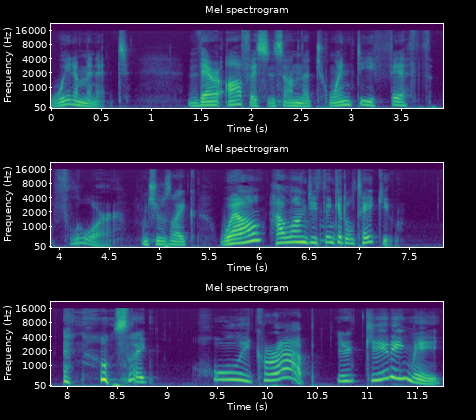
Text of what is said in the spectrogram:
Wait a minute. Their office is on the 25th floor. And she was like, Well, how long do you think it'll take you? And I was like, Holy crap. You're kidding me.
